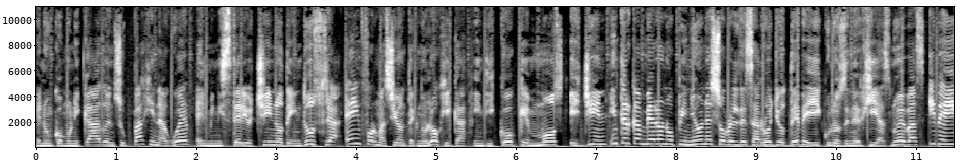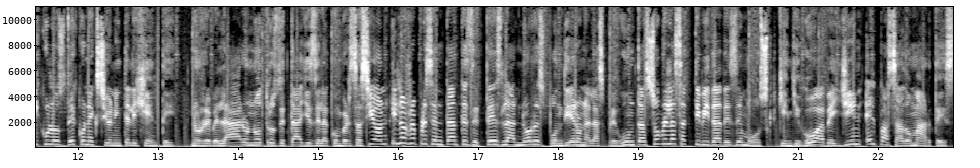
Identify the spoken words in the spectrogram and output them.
En un comunicado en su página web, el Ministerio Chino de Industria e Información Tecnológica indicó que Musk y Jin intercambiaron opiniones sobre el desarrollo de vehículos de energías nuevas y vehículos de conexión inteligente. No revelaron otros detalles de la conversación y los representantes de Tesla no respondieron a las preguntas sobre las actividades de Musk, quien llegó a Beijing el pasado martes.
